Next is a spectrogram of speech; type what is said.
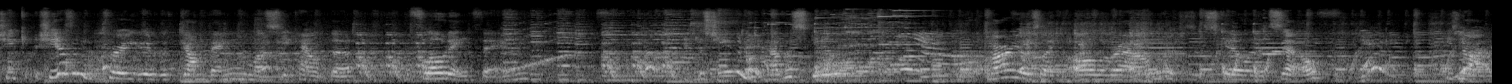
She she isn't very good with jumping unless you count the, the floating thing. Does she even have a skill? Mario's like all around, which is a skill in itself. He's not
